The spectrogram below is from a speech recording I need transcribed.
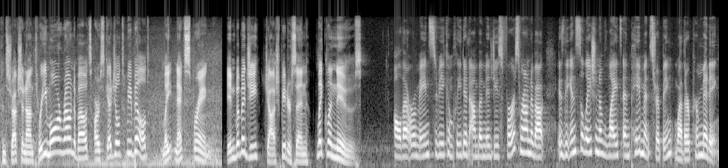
construction on three more roundabouts are scheduled to be built late next spring. In Bemidji, Josh Peterson, Lakeland News. All that remains to be completed on Bemidji's first roundabout is the installation of lights and pavement stripping, weather permitting.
